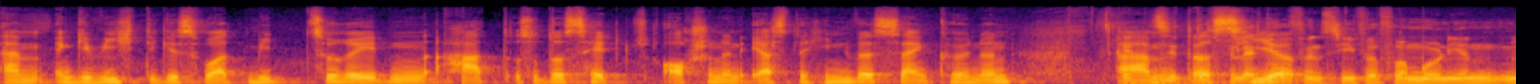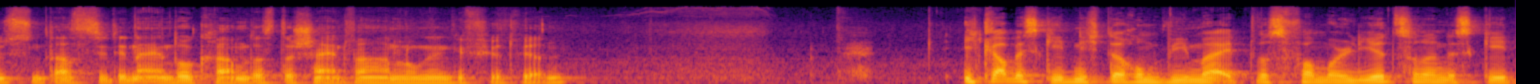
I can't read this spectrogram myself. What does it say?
ähm, ein gewichtiges Wort mitzureden hat. Also das hätte auch schon ein erster Hinweis sein können, Hätten Sie ähm, das vielleicht offensiver formulieren müssen, dass Sie den Eindruck haben, dass da Scheinverhandlungen geführt werden? Ich glaube, es geht nicht darum, wie man etwas formuliert, sondern es geht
